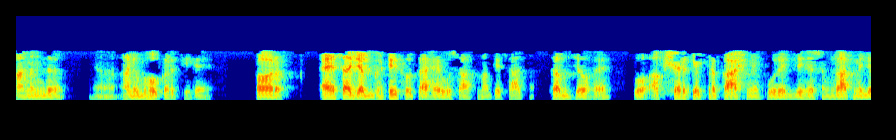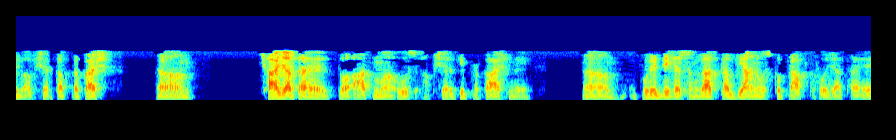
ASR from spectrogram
आनंद अनुभव करती है। और ऐसा जब घटित होता है उस आत्मा के साथ, तब जो है वो अक्षर के प्रकाश में, पूरे देह संगात में जब अक्षर का प्रकाश छा जाता है तो आत्मा उस अक्षर के प्रकाश में पूरे देह संगात का ज्ञान उसको प्राप्त हो जाता है।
